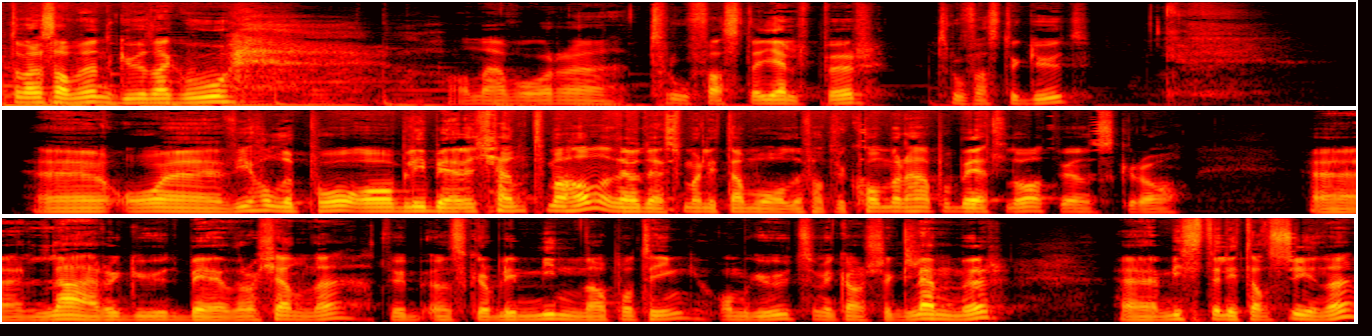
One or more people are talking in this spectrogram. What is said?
Godt å være sammen. Gud er god. Han er vår eh, trofaste hjelper, trofaste Gud. Eh, og eh, vi holder på å bli bedre kjent med han, og det er jo det som er litt av målet for at vi kommer her på Betlå. At vi ønsker å lære Gud bedre å kjenne. At vi ønsker å bli minna på ting om Gud som vi kanskje glemmer, mister litt av syne.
